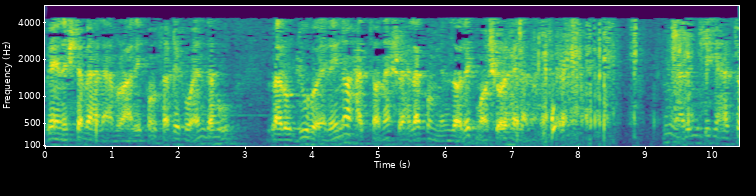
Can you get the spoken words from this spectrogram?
و ان اشتبه الامر علیکم فقف و انده و ردوه الینا حتی نشرح لکم من ذالک ما شرح لنا. این میشه که حتی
